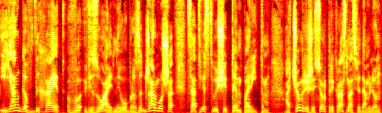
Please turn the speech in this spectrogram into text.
и Янга вдыхает в визуальные образы Джармуша соответствующий темпоритм, о чем режиссер прекрасно осведомлен.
